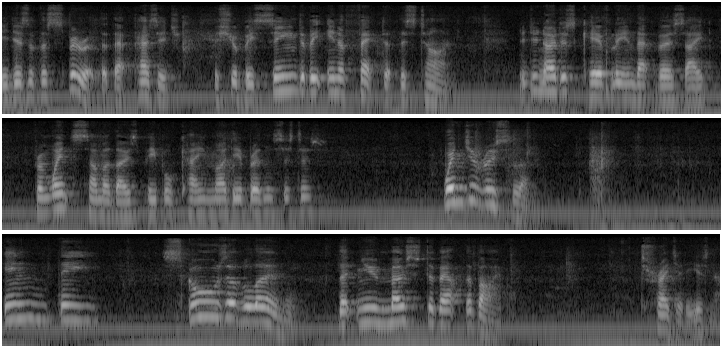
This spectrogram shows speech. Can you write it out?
It is of the Spirit that that passage should be seen to be in effect at this time. Did you notice carefully in that verse 8 from whence some of those people came, my dear brothers and sisters? When Jerusalem, in the schools of learning that knew most about the Bible, tragedy, isn't it?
